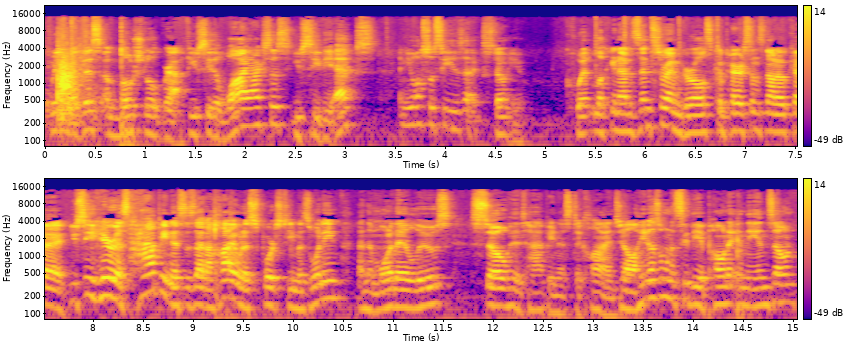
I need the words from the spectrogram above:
we look at this emotional graph. You see the y-axis, you see the x, and you also see his x, don't you? Quit looking at his Instagram, girls. Comparison's not okay. You see here his happiness is at a high when his sports team is winning, and the more they lose, so his happiness declines. Y'all, he doesn't want to see the opponent in the end zone,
